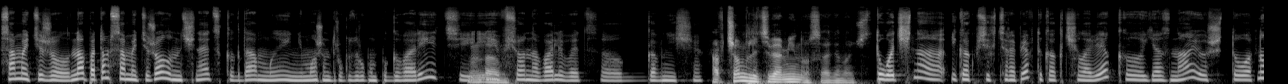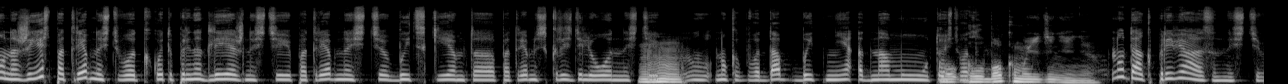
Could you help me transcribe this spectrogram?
самое тяжелое. Но потом самое тяжелое начинается, когда мы не можем друг с другом поговорить, и, да. и все наваливается говнище. А в чем для тебя минус одиночества? Точно. И как психотерапевт, и как человек, э, я знаю, что ну, у нас же есть потребность вот какой-то принадлежности, потребность быть с кем-то, потребность к разделенности, угу. ну, ну, как бы вот, да, быть не одному. То есть, вот, глубокому единению. Ну да, к привязанности.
